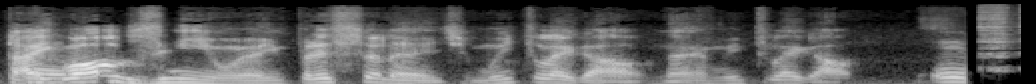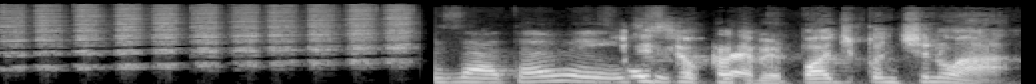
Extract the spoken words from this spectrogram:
Tá é. igualzinho, é impressionante, muito legal, né? Muito legal. Exatamente. É o Kleber, pode continuar.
